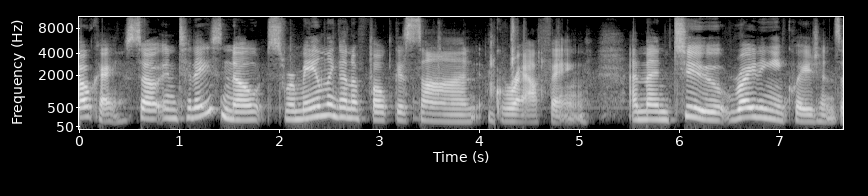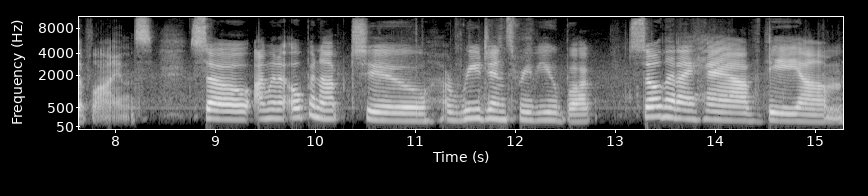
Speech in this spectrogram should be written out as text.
Okay, so in today's notes, we're mainly going to focus on graphing and then two, writing equations of lines. So I'm going to open up to a Regents review book so that I have the um,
